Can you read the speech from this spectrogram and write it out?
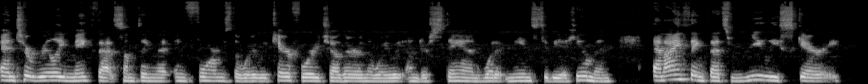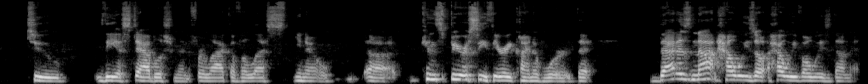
and to really make that something that informs the way we care for each other and the way we understand what it means to be a human. And I think that's really scary to the establishment, for lack of a less, you know, uh, conspiracy theory kind of word. That that is not how we how we've always done it,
